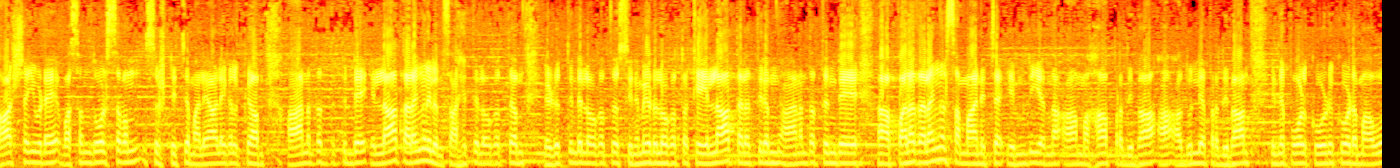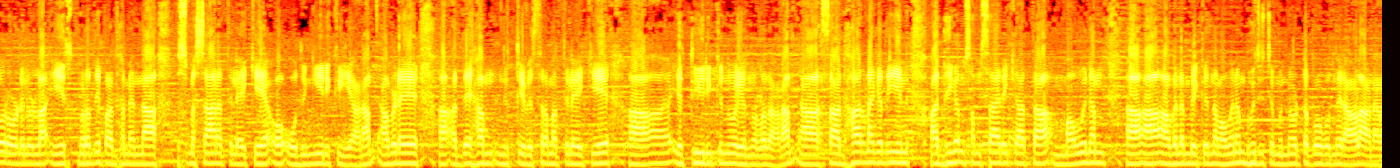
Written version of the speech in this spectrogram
ഭാഷയുടെ വസന്തോത്സവം സൃഷ്ടിച്ച മലയാളികൾക്ക് ആനന്ദത്തിന്റെ എല്ലാ തലങ്ങളിലും സാഹിത്യ ലോകത്ത് എഴുത്തിന്റെ ലോകത്ത് സിനിമയുടെ ലോകത്തൊക്കെ എല്ലാ തലത്തിലും ആനന്ദത്തിന്റെ പല തലങ്ങൾ സമ്മാനിച്ച എം ഡി എന്ന ആ മഹാപ്രതിഭ ആ അതുല്യ പ്രതിഭ ഇന്നിപ്പോൾ കോഴിക്കോട് മാവൂർ റോഡിലുള്ള ഈ സ്മൃതി പഥം എന്ന ശ്മശാനത്തിലേക്ക് ഒതുങ്ങിയിരിക്കുകയാണ്. അവിടെ അദ്ദേഹം നിത്യവിശ്രമത്തിലേക്ക് എത്തിയിരിക്കുന്നു എന്നുള്ളതാണ്. സാധാരണഗതിയിൽ അധികം സംസാരിക്കാത്ത മൗനം അവലംബിക്കുന്ന മൗനം ഭുജിച്ച് മുന്നോട്ട് പോകുന്ന ഒരാളാണ്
